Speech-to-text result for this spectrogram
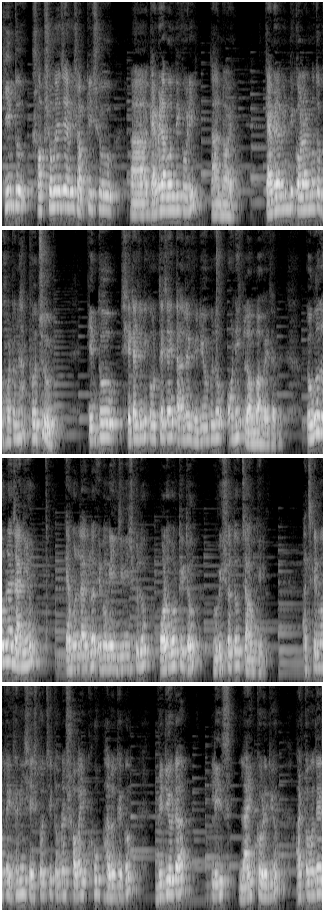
কিন্তু সবসময় যে আমি সবকিছু ক্যামেরা বন্দি করি, তা নয়। ক্যামেরা বন্দি করার মতো ঘটনা প্রচুর। কিন্তু সেটা যদি করতে চাই, তাহলে ভিডিওগুলো অনেক লম্বা হয়ে যাবে। তবুও তোমরা জানিও কেমন লাগল এবং এই জিনিসগুলো পরবর্তীতেও ভবিষ্যতেও চাও কিনা। আজকের মতো এখানেই শেষ করছি। তোমরা সবাই খুব ভালো থেকো। ভিডিওটা প্লিজ লাইক করে দিও। আর তোমাদের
